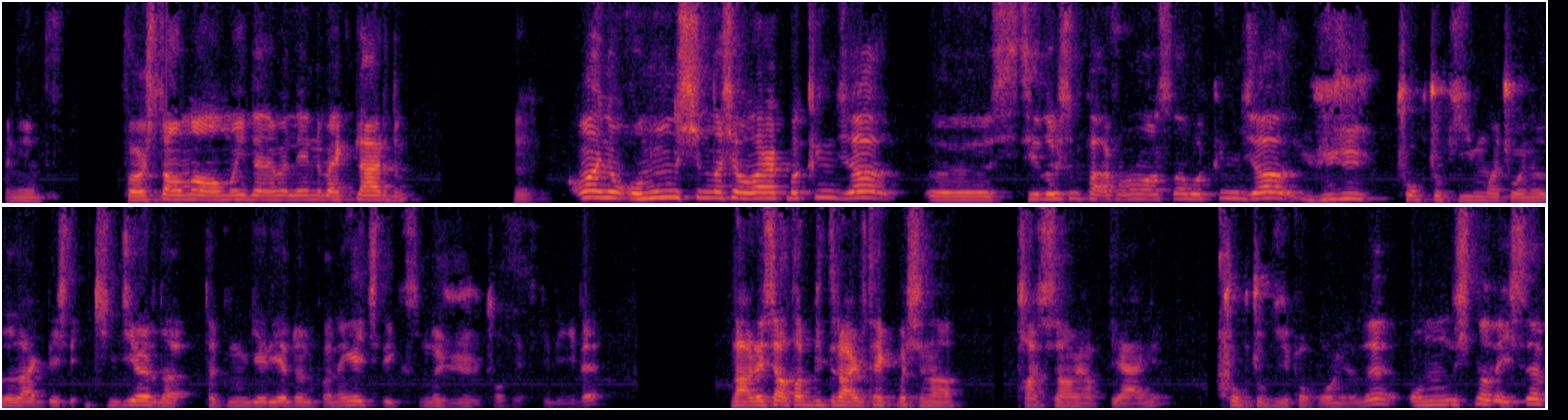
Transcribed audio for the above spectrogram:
Hani first down'la almayı denemelerini beklerdim. Hı. Ama hani onun dışında şey olarak bakınca e, Steelers'ın performansına bakınca Juju çok çok iyi bir maç oynadı. Özellikle işte ikinci yarıda takımın geriye dönüp öne geçtiği kısımda Juju çok etkiliydi. Neredeyse hatta bir drive tek başına touchdown yaptı yani. Çok çok iyi top oynadı. Onun dışında da işte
